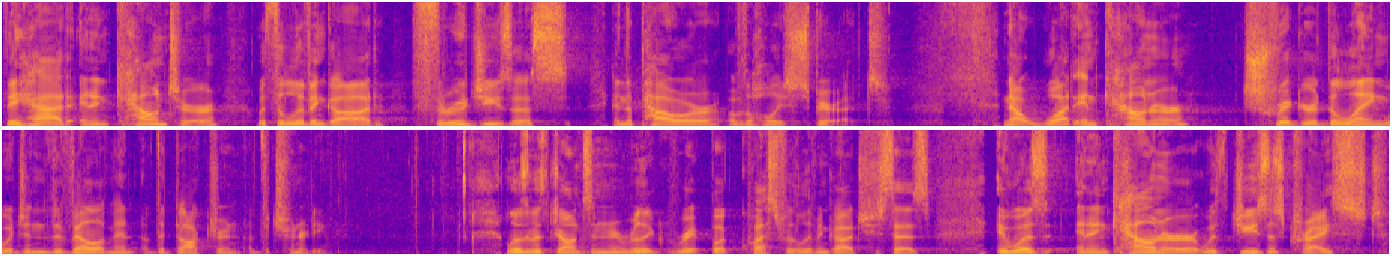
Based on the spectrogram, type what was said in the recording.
They had an encounter with the living God through Jesus in the power of the Holy Spirit. Now, what encounter triggered the language and the development of the doctrine of the Trinity? Elizabeth Johnson, in a really great book, Quest for the Living God, she says, It was an encounter with Jesus Christ,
